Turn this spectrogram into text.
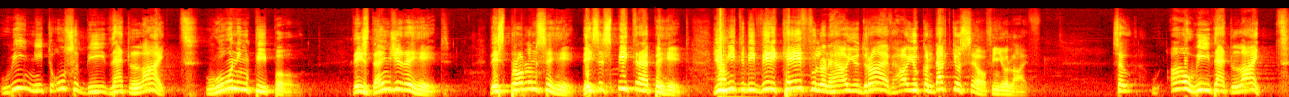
we need to also be that light, warning people there's danger ahead, there's problems ahead, there's a speed trap ahead. You need to be very careful on how you drive, how you conduct yourself in your life. So, are we that light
